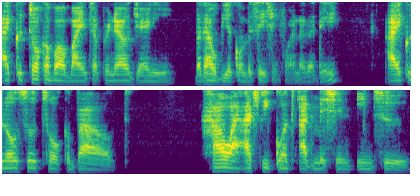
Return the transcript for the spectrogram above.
I could talk about my entrepreneurial journey, but that will be a conversation for another day. I could also talk about how I actually got admission into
